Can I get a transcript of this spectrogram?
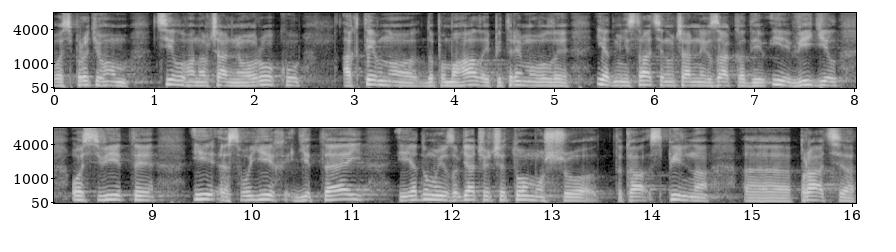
ось протягом цілого навчального року. Активно допомагали підтримували і адміністрація навчальних закладів, і відділ освіти, і своїх дітей. І я думаю, завдячуючи тому, що така спільна е, праця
